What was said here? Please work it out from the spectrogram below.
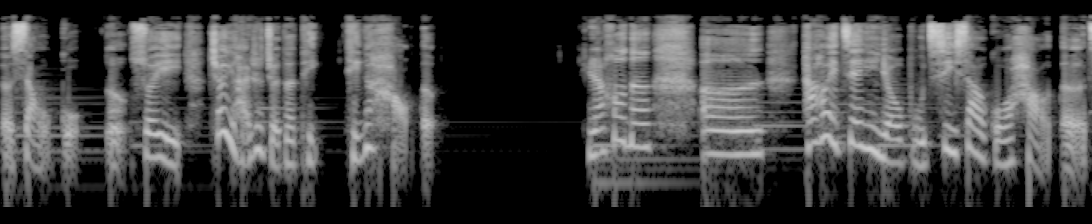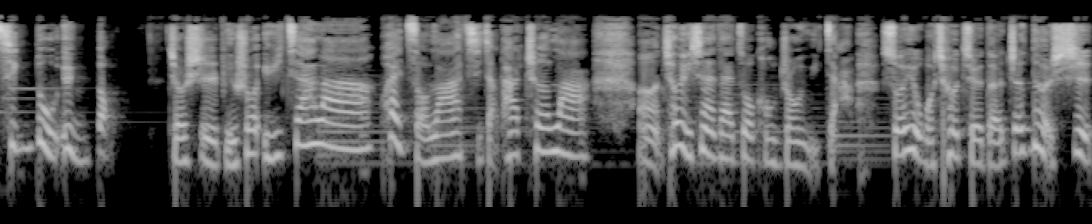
的效果。嗯，所以秋雨还是觉得挺挺好的。然后呢，嗯、他会建议有补气效果好的轻度运动。就是比如说瑜伽啦、快走啦、骑脚踏车啦，嗯，秋雨现在在做空中瑜伽，所以我就觉得真的是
